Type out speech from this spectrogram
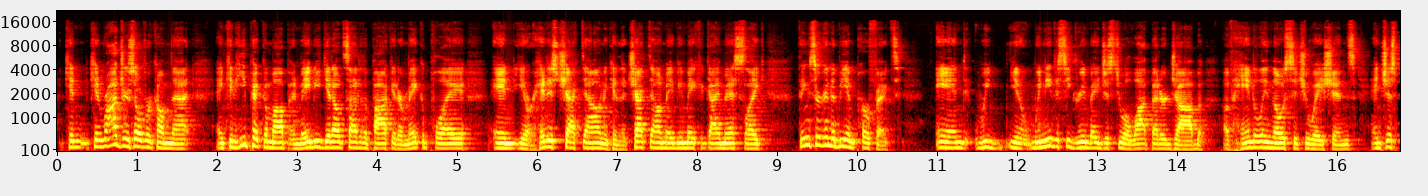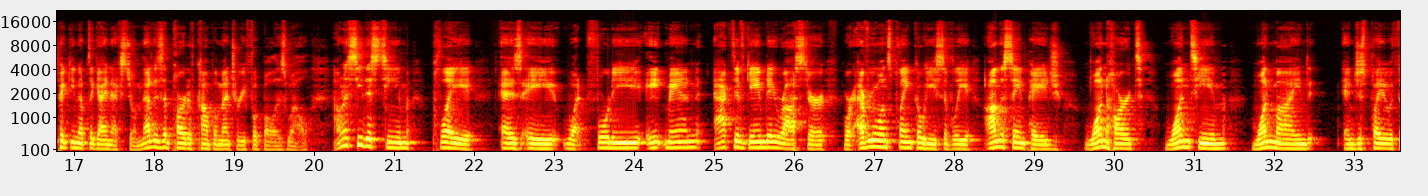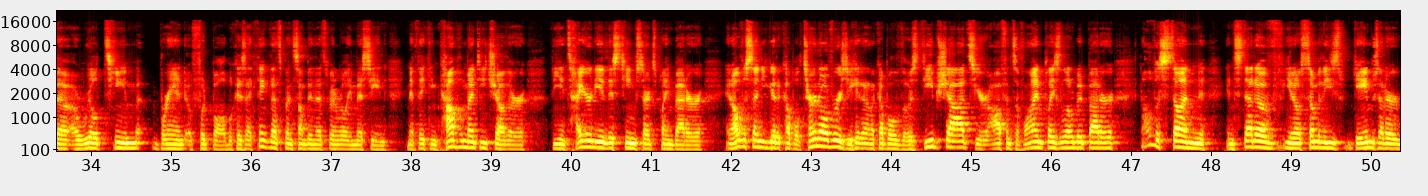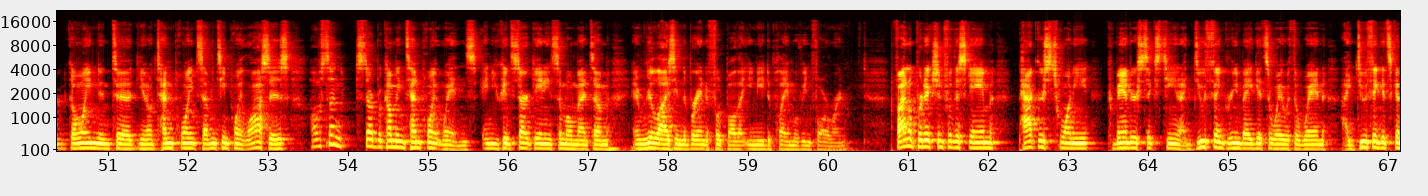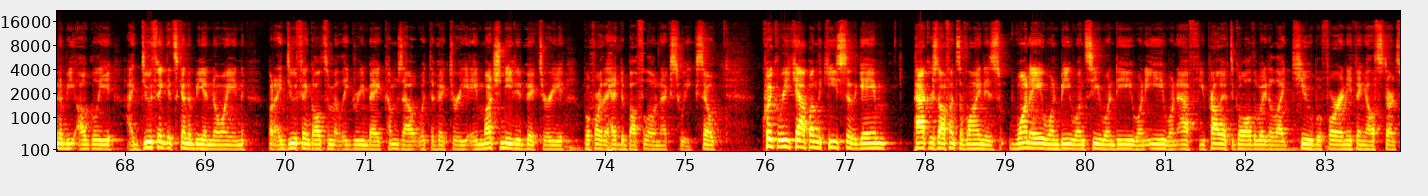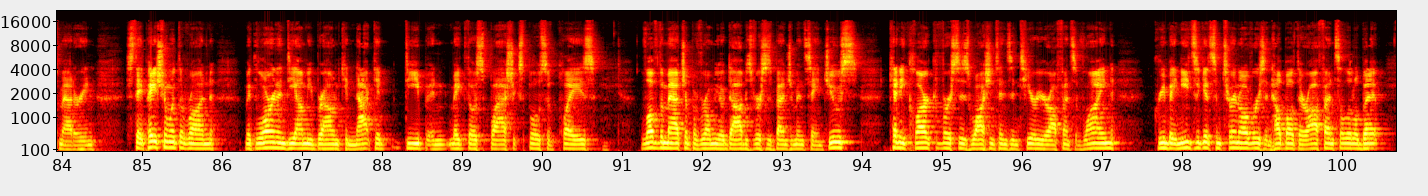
can, can Rodgers overcome that? And can he pick him up and maybe get outside of the pocket or make a play and, you know, hit his check down? And can the check down maybe make a guy miss? Like, things are going to be imperfect. And we, you know, we need to see Green Bay just do a lot better job of handling those situations and just picking up the guy next to him. That is a part of complementary football as well. I want to see this team play as a what 48 man active game day roster where everyone's playing cohesively on the same page, one heart, one team, one mind, and just play with a, a, real team brand of football because I think that's been something that's been really missing. And if they can complement each other, the entirety of this team starts playing better. And all of a sudden, you get a couple turnovers, you hit on a couple of those deep shots, your offensive line plays a little bit better. And all of a sudden, instead of, you know, some of these games that are going into, you know, 10 point, 17 point losses, all of a sudden start becoming 10 point wins. And you can start gaining some momentum and realizing the brand of football that you need to play moving forward. Final prediction for this game Packers 20, Commanders 16. I do think Green Bay gets away with a win. I do think it's going to be ugly. I do think it's going to be annoying, but I do think ultimately Green Bay comes out with the victory, a much needed victory before they head to Buffalo next week. So, quick recap on the keys to the game. Packers offensive line is 1A, 1B, 1C, 1D, 1E, 1F. You probably have to go all the way to like Q before anything else starts mattering. Stay patient with the run. McLaurin and Dyami Brown cannot get deep and make those splash explosive plays. Love the matchup of Romeo Doubs versus Benjamin St-Juste. Kenny Clark versus Washington's interior offensive line. Green Bay needs to get some turnovers and help out their offense a little bit.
